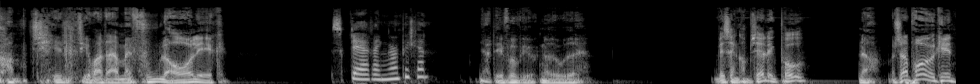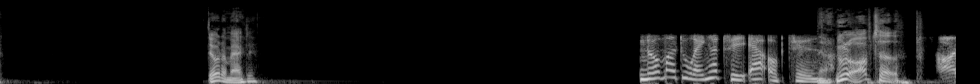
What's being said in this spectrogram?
Kom til, det var der med fuld overlæg. Skal jeg ringe op igen? Ja, det får vi jo ikke noget ud af. Hvis han kom til at lægge på, Nå, men så prøv igen. det var da mærkeligt. Nummer, du ringer til, er optaget. Ja. Nu er der optaget. Hej,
